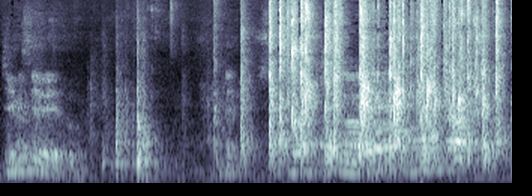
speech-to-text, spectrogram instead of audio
재밌어요, 얘도. 네. 수고하셨습니다.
